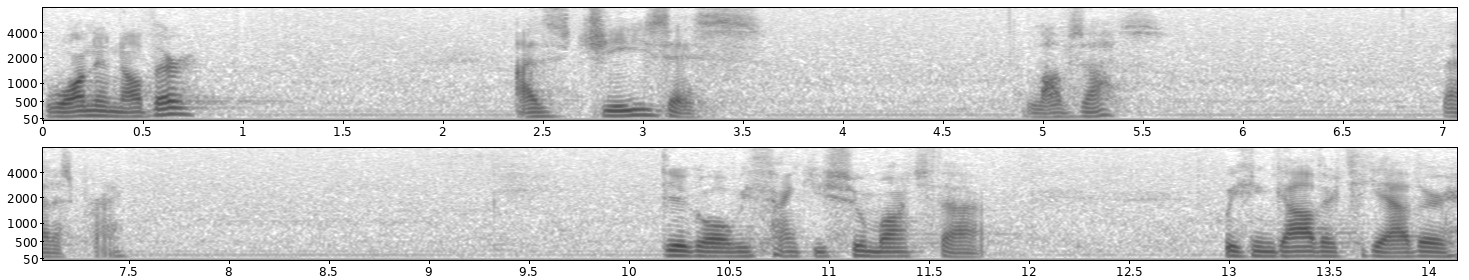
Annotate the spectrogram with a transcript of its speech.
one another as Jesus loves us. Let us pray. Dear God, we thank you so much that we can gather together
